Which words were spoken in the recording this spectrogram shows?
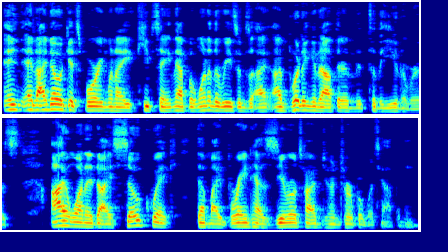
And, and I know it gets boring when I keep saying that, but one of the reasons I, I'm putting it out there in the, to the universe, I want to die so quick that my brain has zero time to interpret what's happening.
